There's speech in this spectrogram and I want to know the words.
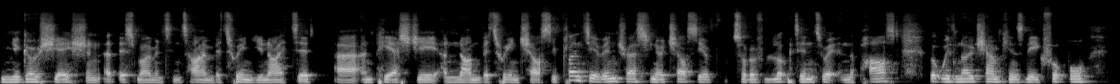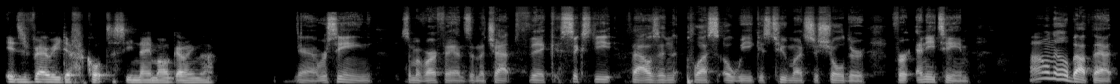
negotiation at this moment in time between United uh, and PSG and none between Chelsea. Plenty of interest. You know, Chelsea have sort of looked into it in the past, but with no Champions League football, it's very difficult to see Neymar going there. Yeah, we're seeing some of our fans in the chat. Vic, 60,000 plus a week is too much to shoulder for any team. I don't know about that.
